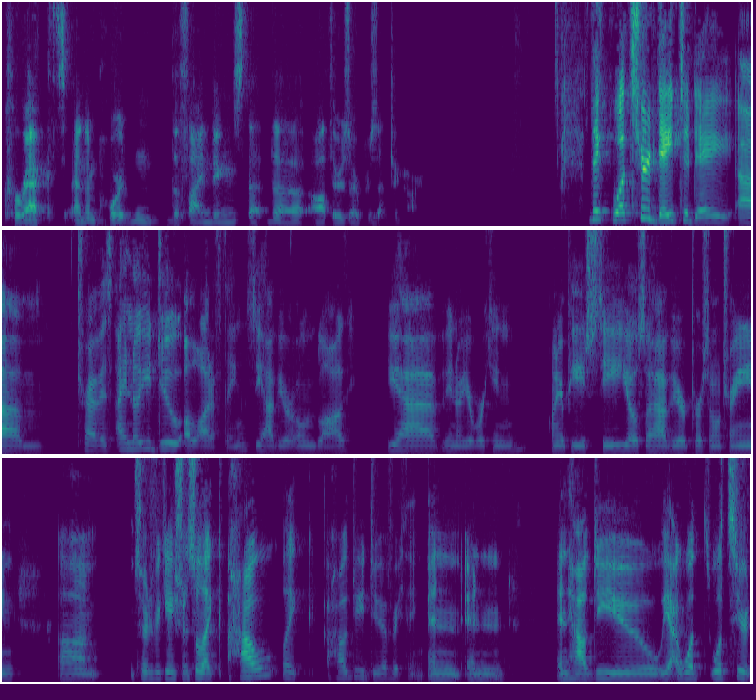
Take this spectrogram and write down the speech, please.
correct and important the findings that the authors are presenting are. Like, what's your day to day, Travis? I know you do a lot of things. You have your own blog. You have, you know, you're working on your PhD. You also have your personal training um, certification. So, like, how, like, how do you do everything? And and and how do you? Yeah, what what's your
